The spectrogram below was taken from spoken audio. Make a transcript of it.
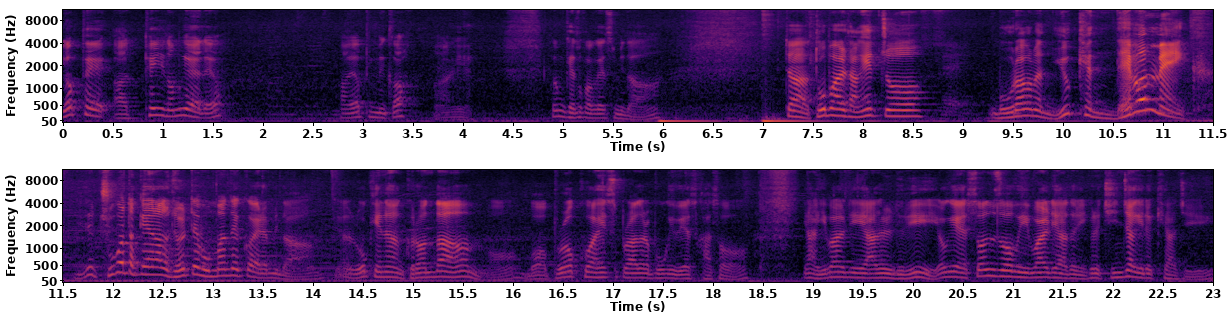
옆에 아 페이지 넘겨야 돼요? 아 옆입니까? 아 예. 그럼 계속 가겠습니다. 자 도발 당했죠. 네. 뭐라 그러면 you can never make 이제 죽었다 깨어나도 절대 못 만들 거야 이랍니다. 로키는 그런 다음 어, 뭐 브로크와 his brother를 보기 위해서 가서 야 이발디 아들들이 여기에 sons of 이발디 아들이 그래 진작 이렇게 하지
